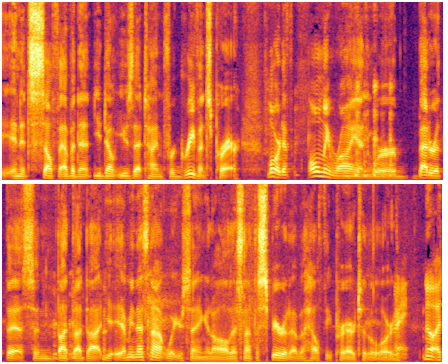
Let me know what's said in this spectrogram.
and it's self evident, you don't use that time for grievance prayer. Lord, if only Ryan were better at this and dot, dot, dot. Y- I mean, that's not what you're saying at all. That's not the spirit of a healthy prayer to the Lord. right No,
